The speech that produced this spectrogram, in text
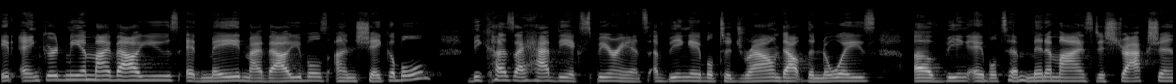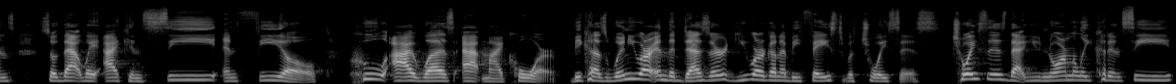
It anchored me in my values. It made my valuables unshakable because I had the experience of being able to drown out the noise, of being able to minimize distractions so that way I can see and feel who I was at my core. Because when you are in the desert, you are going to be faced with choices. Choices that you normally couldn't see,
